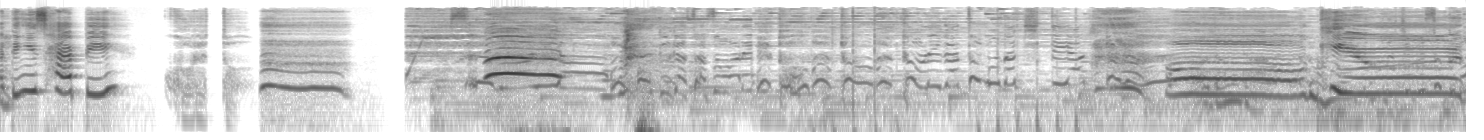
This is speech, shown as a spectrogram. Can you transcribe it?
I think he's happy. Ah! Oh, cute.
